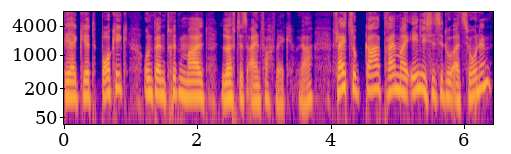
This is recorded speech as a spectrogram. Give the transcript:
reagiert bockig und beim dritten Mal läuft es einfach weg. Ja. Vielleicht sogar dreimal ähnliche Situationen.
